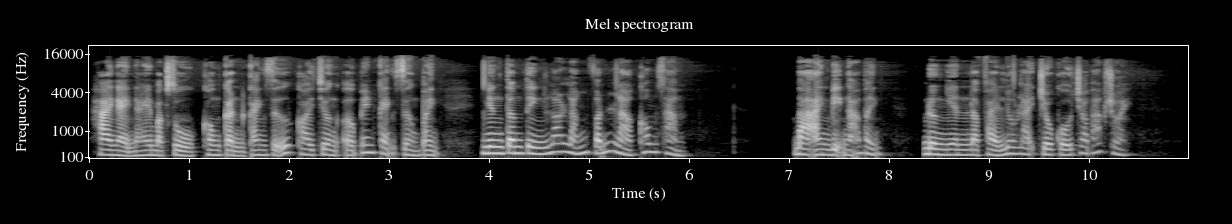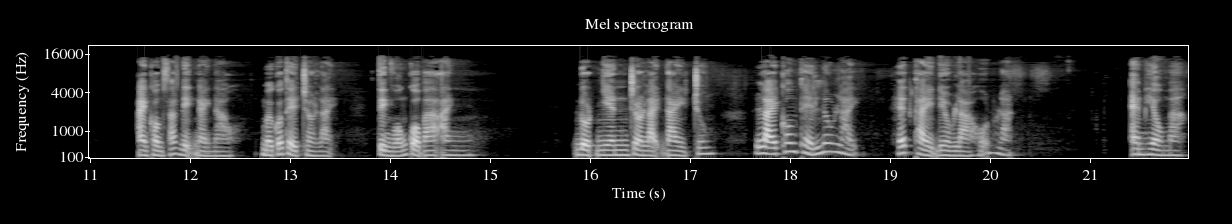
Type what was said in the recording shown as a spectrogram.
Hai ngày nay mặc dù không cần canh giữ coi chừng ở bên cạnh giường bệnh, nhưng tâm tình lo lắng vẫn là không giảm. Ba anh bị ngã bệnh, đương nhiên là phải lưu lại chiếu cố cho bác rồi. Anh không xác định ngày nào mới có thể trở lại. Tình huống của ba anh... Đột nhiên trở lại đài trung, lại không thể lưu lại, hết thảy đều là hỗn loạn. Em hiểu mà.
